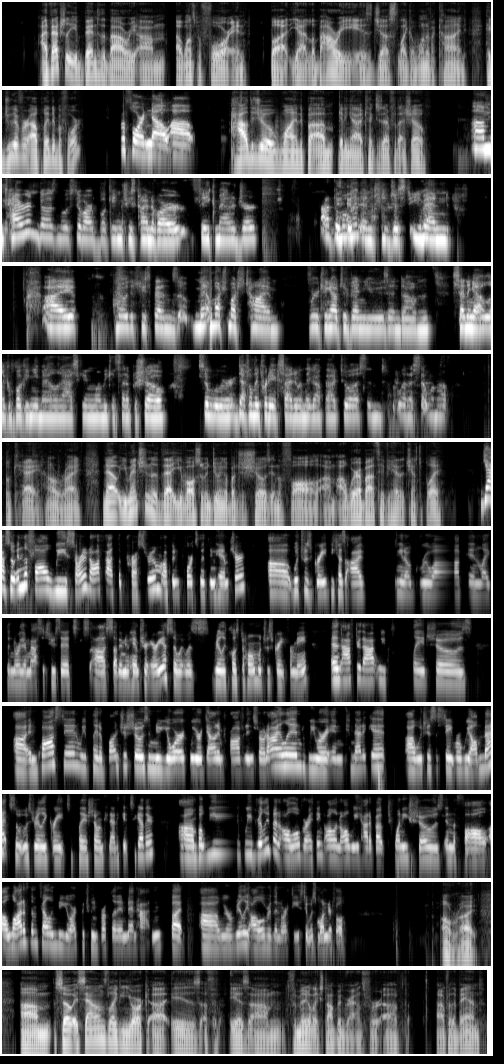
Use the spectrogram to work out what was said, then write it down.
I've actually been to the Bowery um uh, once before, and but yeah, the Bowery is just like a one of a kind. Had you ever uh, played there before? Before, no. Uh, How did you wind up um, getting uh, connected out for that show? Um, Taryn does most of our booking. She's kind of our fake manager at the moment, and she just and I know that she spends much much time reaching out to venues and um, sending out like a booking email and asking when we can set up a show. So we were definitely pretty excited when they got back to us and let us set one up. Okay, all right. Now you mentioned that you've also been doing a bunch of shows in the fall. Um, uh, whereabouts have you had the chance to play? Yeah, so in the fall we started off at the press room up in Portsmouth, New Hampshire, uh, which was great because I've you know grew up in like the northern Massachusetts, uh, southern New Hampshire area, so it was really close to home, which was great for me. And after that, we played shows uh, in Boston. We played a bunch of shows in New York. We were down in Providence, Rhode Island. We were in Connecticut, uh, which is a state where we all met. So it was really great to play a show in Connecticut together. Um, but we we've really been all over. I think all in all, we had about 20 shows in the fall. A lot of them fell in New York between Brooklyn and Manhattan, but uh, we were really all over the Northeast. It was wonderful. All right. Um, so it sounds like New York uh, is is um, familiar like stomping grounds for uh, uh, for the band.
